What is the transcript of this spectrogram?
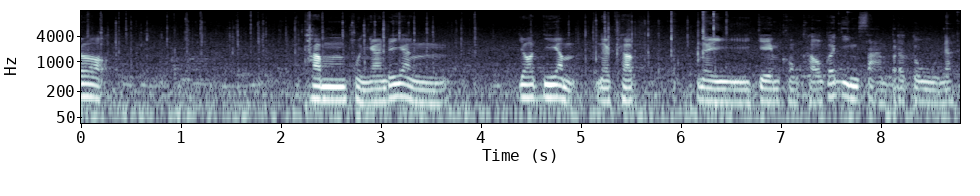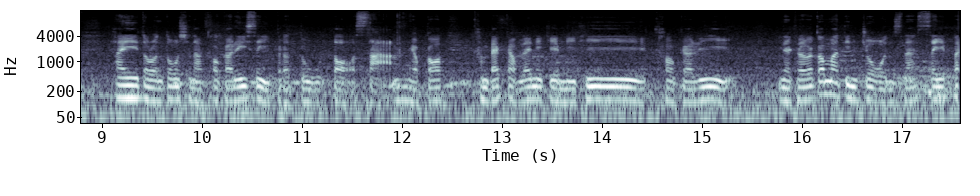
ก็ทำผลงานได้อย่างยอดเยี่ยมนะครับ ในเกมของเขาก็ยิง 3 ประตูนะ ให้โตรอนโตชนะคาลการี4ประตูต่อ3นะครับก็ comeback กลับได้ในเกมนี้ที่คาลการีนะครับแล้วก็มาตินโจนส์นะเซฟไป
